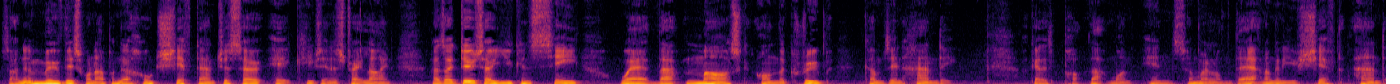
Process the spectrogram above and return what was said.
So I'm going to move this one up. I'm going to hold shift down just so it keeps in a straight line. As I do so you can see where that mask on the group comes in handy. Okay, let's pop that one in somewhere along there and I'm going to use shift and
